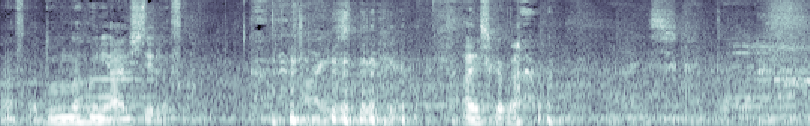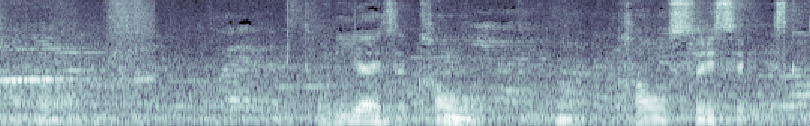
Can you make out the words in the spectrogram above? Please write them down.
なんですかどんなふうに愛してるんですか？愛してる愛し方。愛し方。はとりあえず顔、うん。顔スリスリですかね。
